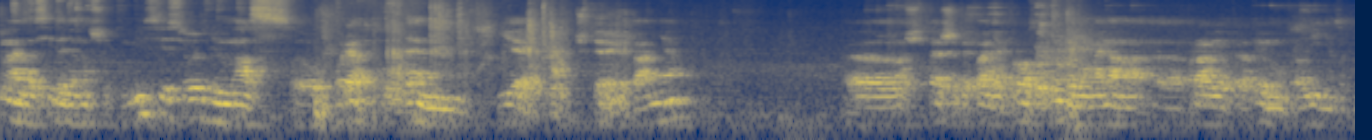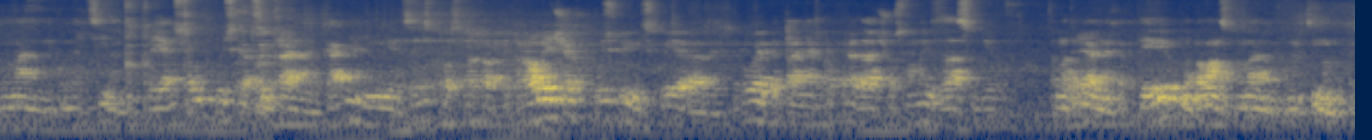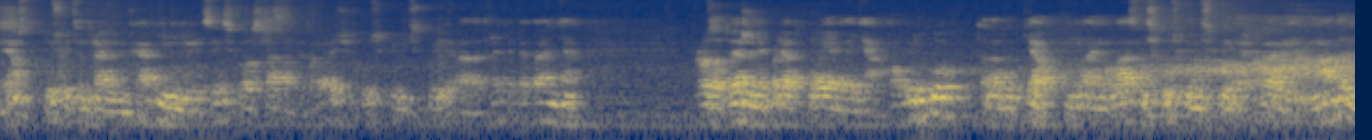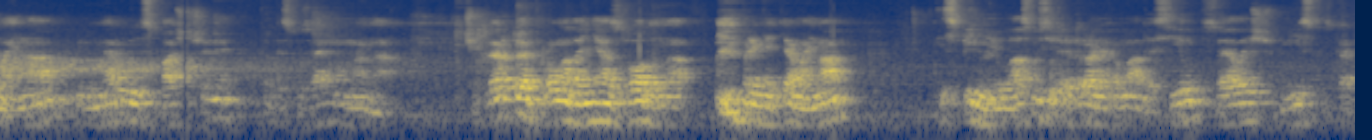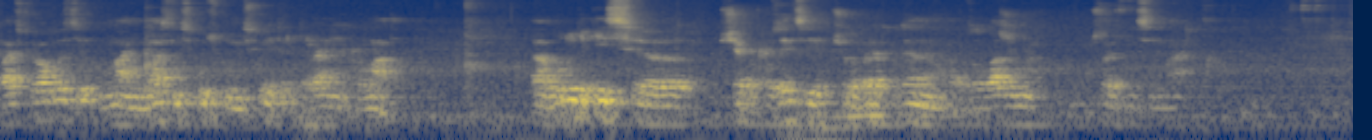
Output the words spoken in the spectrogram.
Починає засідання нашої комісії. Сьогодні у нас е, у порядку денному є чотири питання. Е, Перше питання про закріплення майна на е, праві оперативного управління за комунальним некомерційним підприємством Кузька центральна лікарня імені Віцинського Остапа Петровича Кузької міської ради. Друге питання про передачу основних засобів та матеріальних активів на баланс комунального комерційного підприємства центральної лікарні імені Віцинського Остапа Петровича Кузької міської ради. Третє питання про затвердження порядку виявлення обліку та набуття в комунальну власність Кузької міської територіальної громади майна відмерлої спадщини та безпосереднього майна. Четверте про надання згоди на прийняття майна із спільної власності територіальної громади сіл, селищ, міст Карпатської області, комунальну власність Кузької міської територіальної громади. Будуть якісь е, ще пропозиції щодо порядку денного або зауваження, що комісії немає.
